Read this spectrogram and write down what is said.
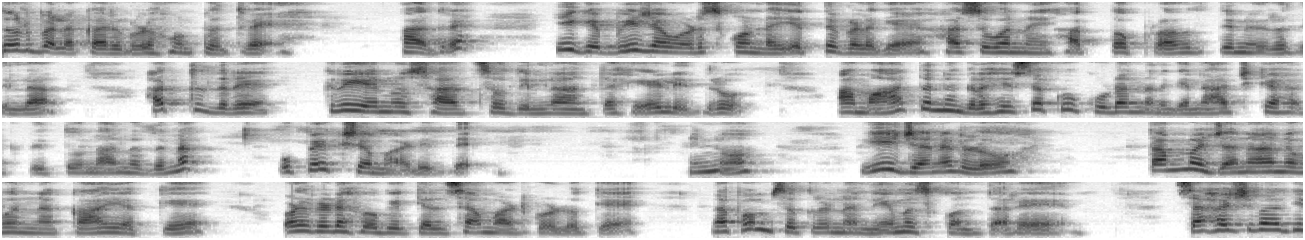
ದುರ್ಬಲ ಕರುಗಳು ಹುಟ್ಟುತ್ತವೆ ಆದರೆ ಹೀಗೆ ಬೀಜ ಒಡೆಸ್ಕೊಂಡ ಎತ್ತುಗಳಿಗೆ ಹಸುವನ್ನು ಹತ್ತೋ ಪ್ರವೃತ್ತಿನೂ ಇರೋದಿಲ್ಲ ಹತ್ತಿದ್ರೆ ಕ್ರಿಯೆಯನ್ನು ಸಾಧಿಸೋದಿಲ್ಲ ಅಂತ ಹೇಳಿದ್ರು. ಆ ಮಾತನ್ನು ಗ್ರಹಿಸೋಕ್ಕೂ ಕೂಡ ನನಗೆ ನಾಚಿಕೆ ಆಗ್ತಿತ್ತು. ನಾನು ಅದನ್ನು ಉಪೇಕ್ಷೆ ಮಾಡಿದ್ದೆ. ಇನ್ನು ಈ ಜನಗಳು ತಮ್ಮ ಜನಾನವನ್ನು ಕಾಯಕ್ಕೆ ಒಳಗಡೆ ಹೋಗಿ ಕೆಲಸ ಮಾಡ್ಕೊಳ್ಳೋಕೆ ನಪುಂಸಕರನ್ನ ನೇಮಿಸ್ಕೊಂತಾರೆ. ಸಹಜವಾಗಿ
